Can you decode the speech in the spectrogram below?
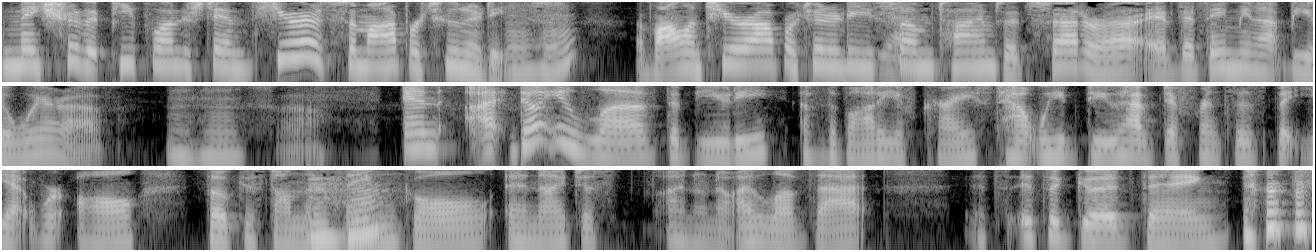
make sure that people understand here are some opportunities. Mm-hmm. Volunteer opportunities Yes. sometimes, et cetera, eh, that they may not be aware of. Mm-hmm. So And I, don't you love the beauty of the body of Christ? How we do have differences, but yet we're all focused on the Mm-hmm. same goal. And I just, I don't know, I love that. It's it's a good thing.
